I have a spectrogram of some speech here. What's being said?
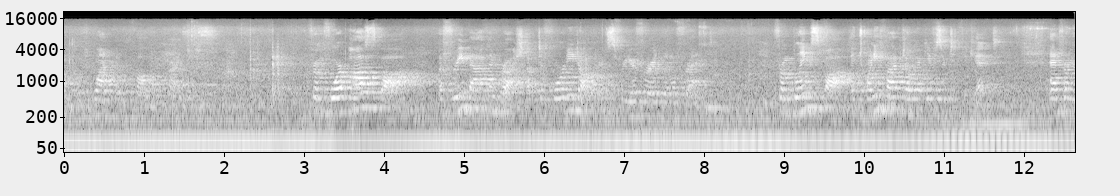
home with one of the following prizes. From Four Paws Spa, a free bath and brush up to $40 for your furry little friend. From Blink Spa, a $25 gift certificate. And from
